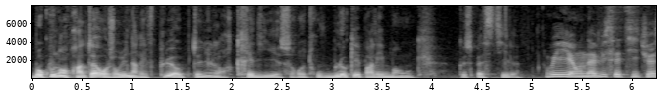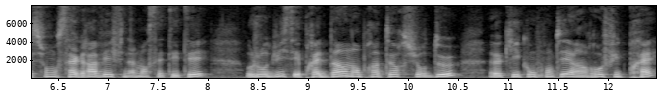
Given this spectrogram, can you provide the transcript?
Beaucoup d'emprunteurs aujourd'hui n'arrivent plus à obtenir leur crédit et se retrouvent bloqués par les banques. Que se passe-t-il? Oui, on a vu cette situation s'aggraver finalement cet été. Aujourd'hui, c'est près d'un emprunteur sur deux euh, qui est confronté à un refus de prêt.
